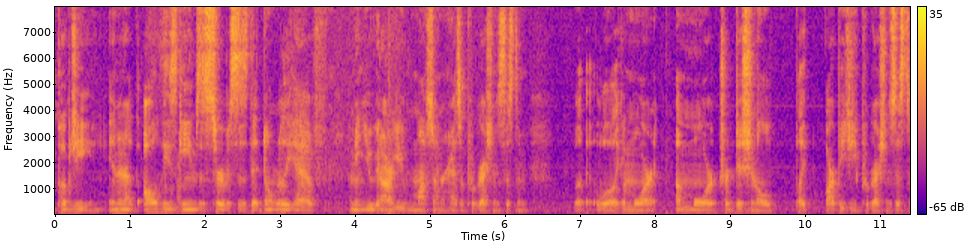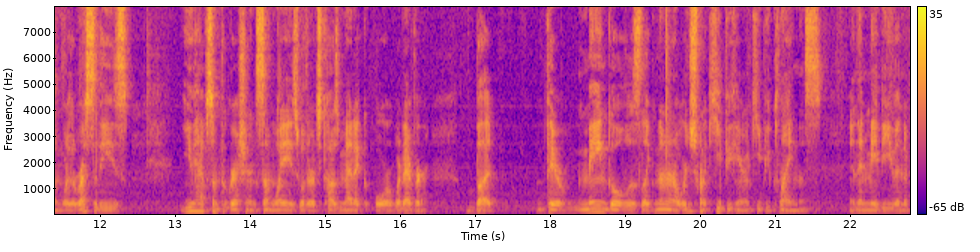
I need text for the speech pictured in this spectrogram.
PUBG, in and out. All these games as services that don't really have. I mean, you can argue Monster Hunter has a progression system, well, like a more a more traditional like RPG progression system, where the rest of these, you have some progression in some ways, whether it's cosmetic or whatever, but their main goal is like, no, no, no, we're just want to keep you here and keep you playing this, and then maybe you end up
